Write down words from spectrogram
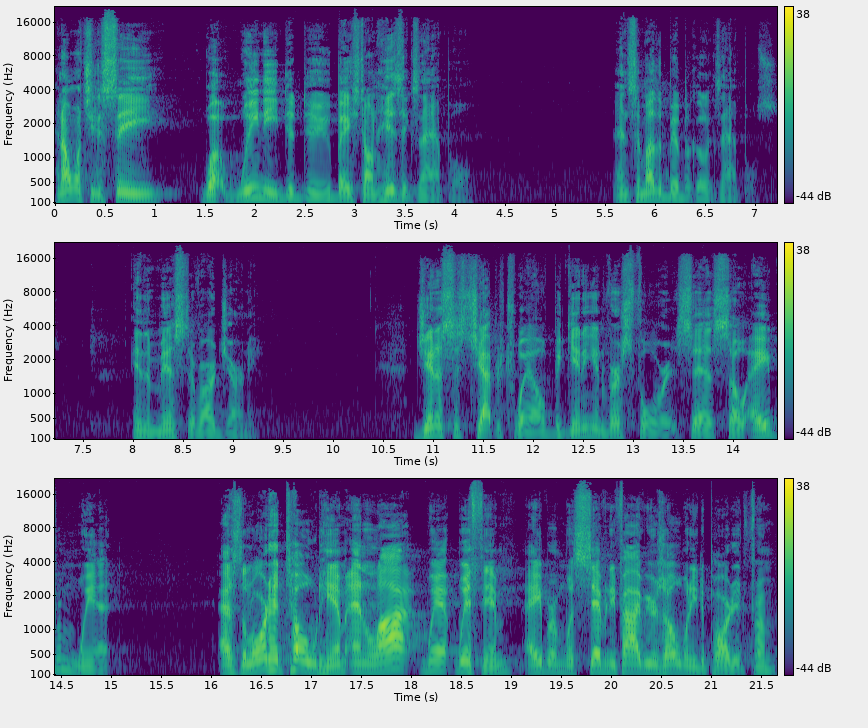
And I want you to see what we need to do based on his example and some other biblical examples in the midst of our journey. Genesis chapter 12, beginning in verse 4, it says So Abram went as the Lord had told him, and Lot went with him. Abram was 75 years old when he departed from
